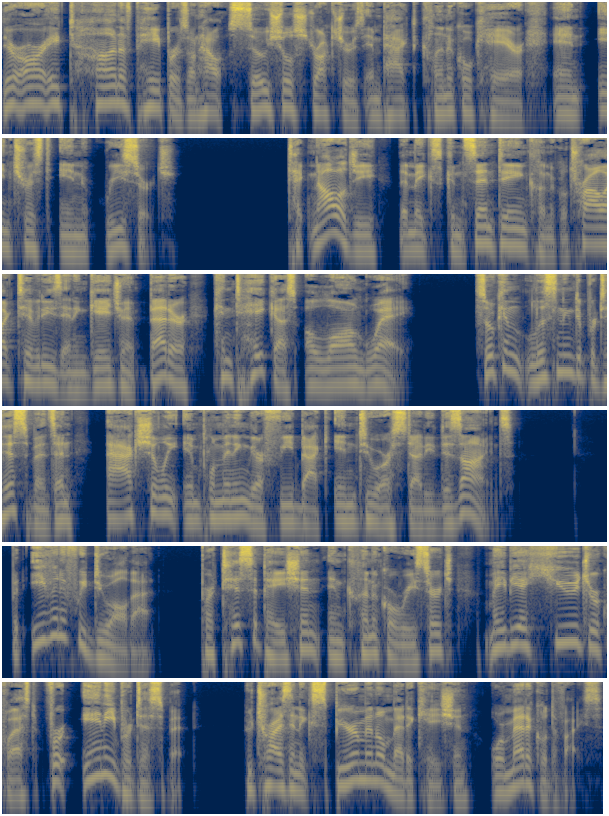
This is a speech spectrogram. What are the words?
there are a ton of papers on how social structures impact clinical care and interest in research. Technology that makes consenting, clinical trial activities, and engagement better can take us a long way. So can listening to participants and actually implementing their feedback into our study designs. But even if we do all that, participation in clinical research may be a huge request for any participant who tries an experimental medication or medical device.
